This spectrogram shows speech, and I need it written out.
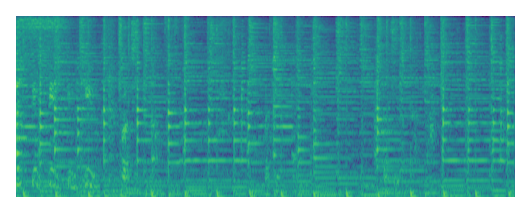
す。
